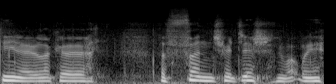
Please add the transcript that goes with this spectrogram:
you know, like a, a fun tradition what we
